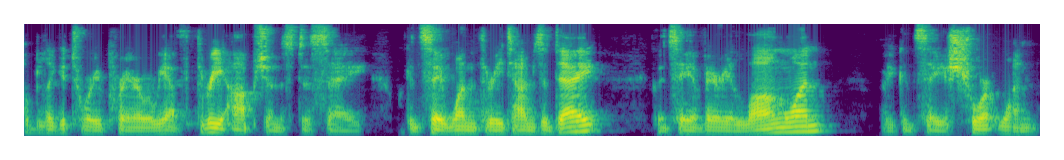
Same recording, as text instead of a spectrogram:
obligatory prayer. We have three options to say. We can say one three times a day. You can say a very long one, or you can say a short one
